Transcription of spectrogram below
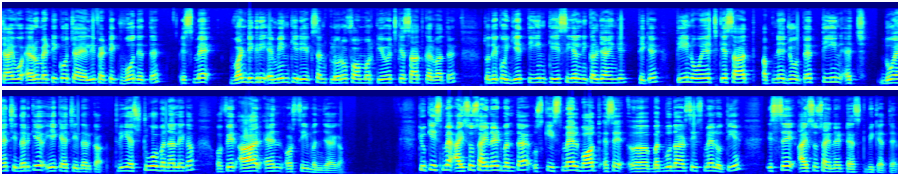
चाहे वो एरोमेटिक हो, चाहे एलिफेटिक वो देते हैं। इसमें वन डिग्री एमीन की रिएक्शन क्लोरोफॉर्म और के के साथ करवाते हैं। तो देखो, ये तीन के निकल जाएँगे, ठीक है? तीन ओ OH के साथ अपने जो होते हैं, तीन एच दो एच इधर के, एक एच इधर का। थ्री एच टू ओ बना लेगा और फिर आर एन और सी बन जाएगा। क्योंकि इसमें आइसोसाइनाइड बनता है, उसकी स्मेल बहुत ऐसे बदबूदार सी स्मेल होती है। इससे आइसोसाइनाइड टेस्ट भी कहते हैं।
